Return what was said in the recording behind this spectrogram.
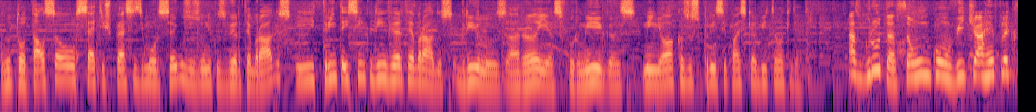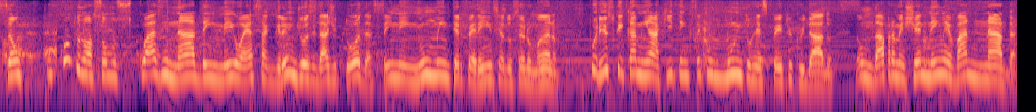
No total são sete espécies de morcegos, os únicos vertebrados, e 35 de invertebrados, grilos, aranhas, formigas, minhocas, os principais que habitam aqui dentro. As grutas são um convite à reflexão. O quanto nós somos quase nada em meio a essa grandiosidade toda, sem nenhuma interferência do ser humano. Por isso que caminhar aqui tem que ser com muito respeito e cuidado. Não dá para mexer nem levar nada.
